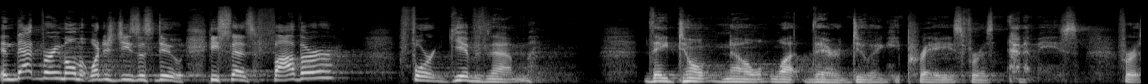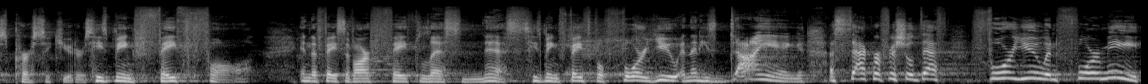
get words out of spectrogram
in that very moment. What does Jesus do? He says, Father, forgive them. They don't know what they're doing. He prays for his enemies for his persecutors. He's being faithful in the face of our faithlessness. He's being faithful for you, and then he's dying a sacrificial death for you and for me.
